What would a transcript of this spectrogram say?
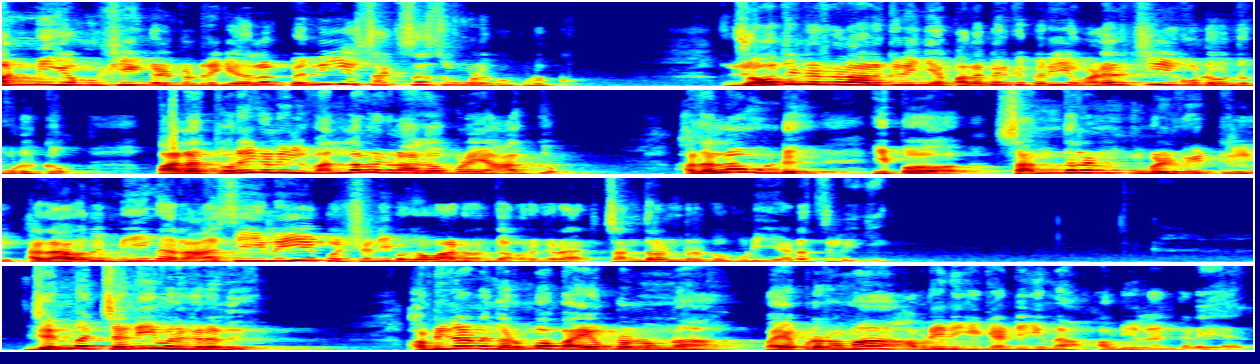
ஆன்மீக விஷயங்கள் பண்ணுறீங்க இதெல்லாம் பெரிய சக்ஸஸ் உங்களுக்கு கொடுக்கும். ஜோதிடர்களாக இருக்கிறீங்க. பல பேருக்கு பெரிய வளர்ச்சியை கொண்டு வந்து கொடுக்கும். பல துறைகளில் வல்லவர்களாக உங்களை ஆக்கும். அதெல்லாம் உண்டு. இப்போ சந்திரன் உங்கள் வீட்டில் அதாவது மீன ராசியிலேயே இப்போ சனி பகவான் வந்து வருகிறார் சந்திரன் இருக்கக்கூடிய இடத்துலேயே. ஜென்ம சனி வருகிறது. அப்படின்னா நாங்கள் ரொம்ப பயப்படணும்னா பயப்படணுமா அப்படின்னு நீங்கள் கேட்டிங்கன்னா அப்படிலாம் கிடையாது.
